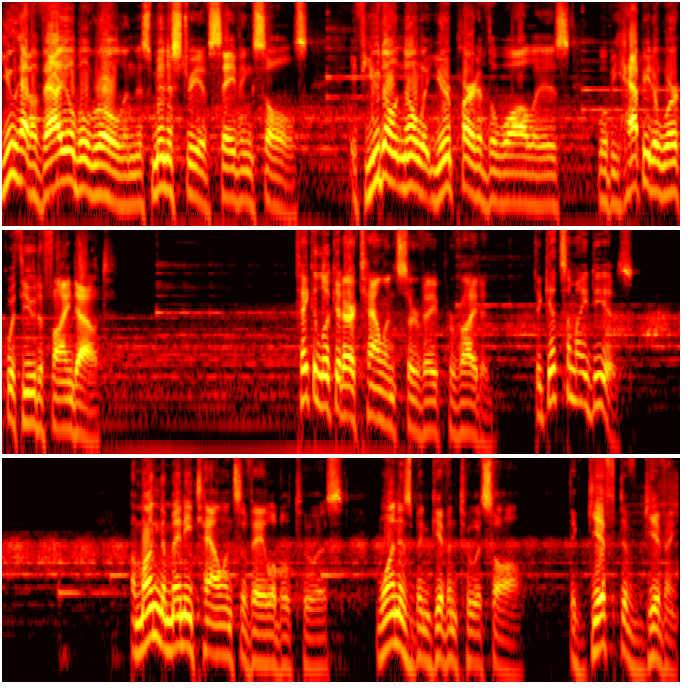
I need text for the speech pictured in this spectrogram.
You have a valuable role in this ministry of saving souls. If you don't know what your part of the wall is, we'll be happy to work with you to find out. Take a look at our talent survey provided to get some ideas. Among the many talents available to us, one has been given to us all, the gift of giving.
